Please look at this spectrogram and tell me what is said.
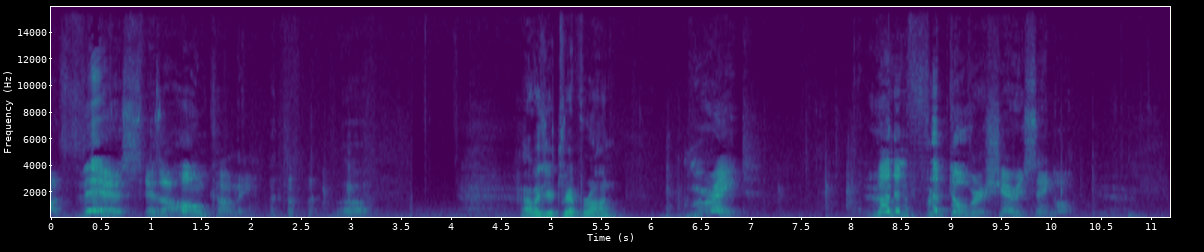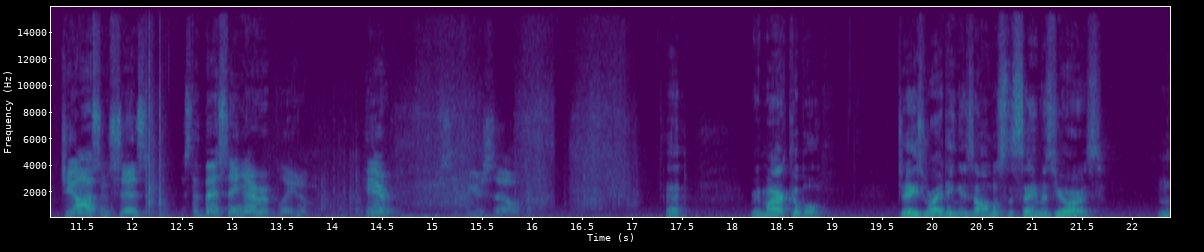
Now this is a homecoming. How was your trip, Ron? Great. London flipped over a Sherry single. Jay Austin says it's the best thing I ever played him. Here, see for yourself. Remarkable. Jay's writing is almost the same as yours. Hmm.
